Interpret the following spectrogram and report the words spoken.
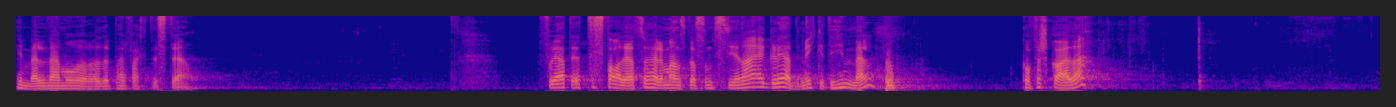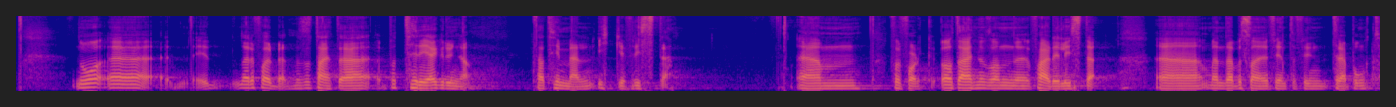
himmelen det må være det perfekte sted. Fordi at Til stadighet så hører mennesker som sier nei, jeg gleder meg ikke til himmelen. Hvorfor skal jeg det? Nå, eh, når jeg forberedte meg, så tenkte jeg på tre grunner til at himmelen ikke frister um, for folk. Og Det er ikke noen sånn ferdig liste, uh, men det er bestandig fint å finne tre punkt.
